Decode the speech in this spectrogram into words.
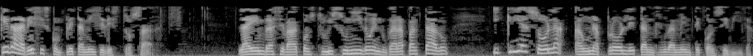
queda a veces completamente destrozada. La hembra se va a construir su nido en lugar apartado y cría sola a una prole tan rudamente concebida.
